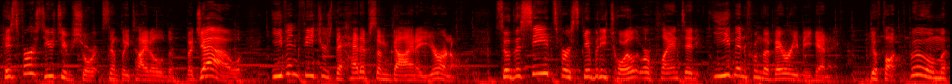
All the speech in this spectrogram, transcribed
His first YouTube short, simply titled Bajow, even features the head of some guy in a urinal, so the seeds for Skibidi Toilet were planted even from the very beginning. DaFuqBoom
